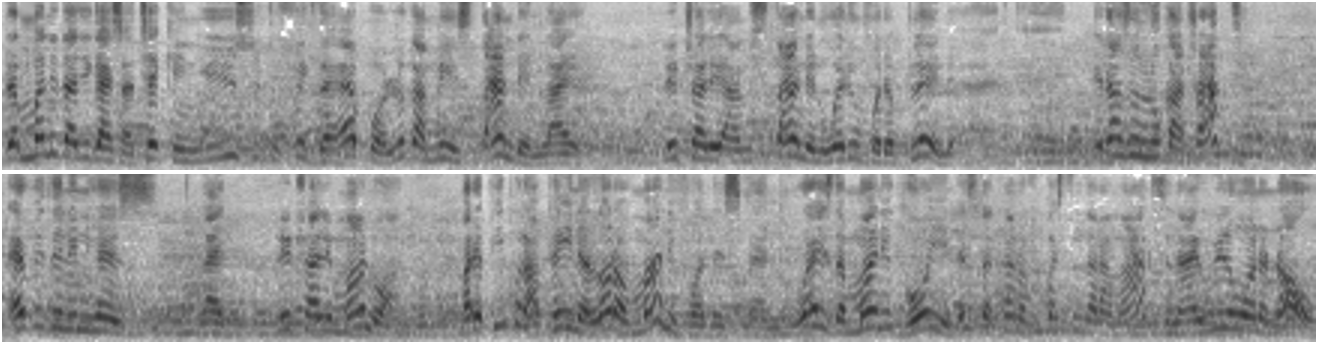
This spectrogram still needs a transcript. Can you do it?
the money that you guys are taking, you used to, to fix the airport. Look at me standing, like literally I'm standing waiting for the plane. It doesn't look attractive. Everything in here is like literally manual. But the people are paying a lot of money for this, man. Where is the money going? This is the kind of question that I'm asking. I really want to know.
